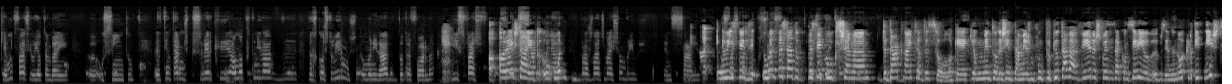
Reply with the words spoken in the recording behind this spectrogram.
que é muito fácil e eu também uh, o cinto, uh, tentarmos perceber que há uma oportunidade de, de, reconstruirmos a humanidade de outra forma e isso faz. Ora, aí está, o, para os lados mais sombrios. É necessário. Ah, eu isso quer dizer, o ano passado passei pelo que se chama The Dark Night of the Soul, ok? Aquele momento onde a gente está mesmo fundo, porque eu estava a ver as coisas a acontecer e eu, por exemplo, não acredito nisto.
